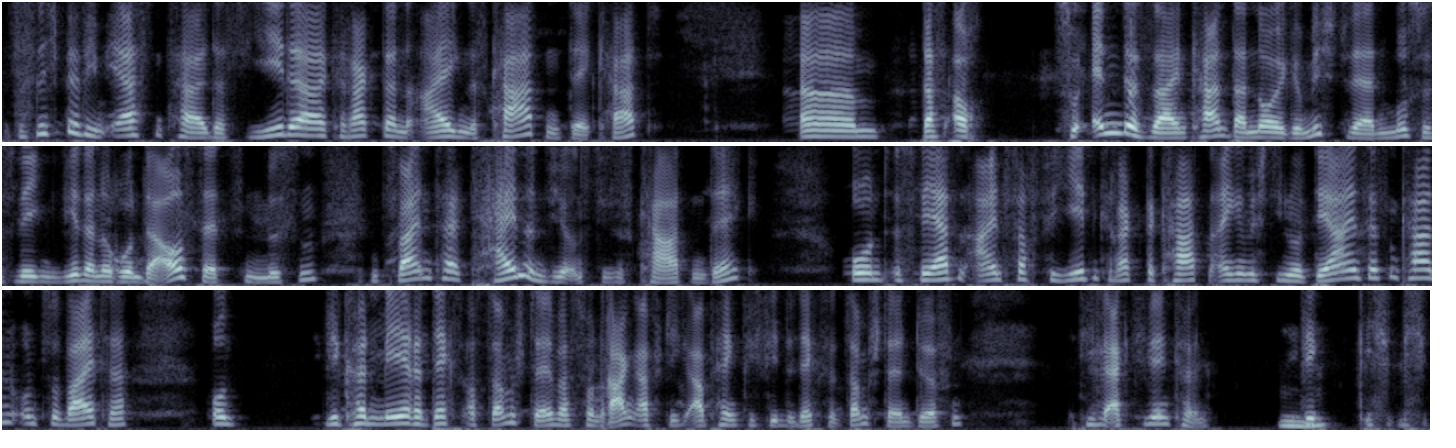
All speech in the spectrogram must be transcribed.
Es ist nicht mehr wie im ersten Teil, dass jeder Charakter ein eigenes Kartendeck hat, ähm, das auch zu Ende sein kann, dann neu gemischt werden muss, weswegen wir dann eine Runde aussetzen müssen. Im zweiten Teil teilen wir uns dieses Kartendeck und es werden einfach für jeden Charakter Karten eingemischt, die nur der einsetzen kann und so weiter. Und wir können mehrere Decks auch zusammenstellen, was von Rangabstieg abhängt, wie viele Decks wir zusammenstellen dürfen, die wir aktivieren können. Mhm. Wir, ich, ich,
